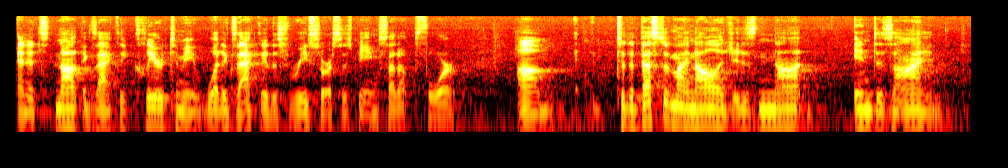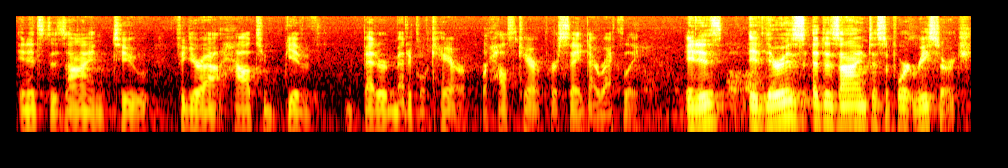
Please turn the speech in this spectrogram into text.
and it's not exactly clear to me what exactly this resource is being set up for. Um, to the best of my knowledge, it is not in design, in its design to figure out how to give better medical care or health care per se directly. It is, it, there is a design to support research,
